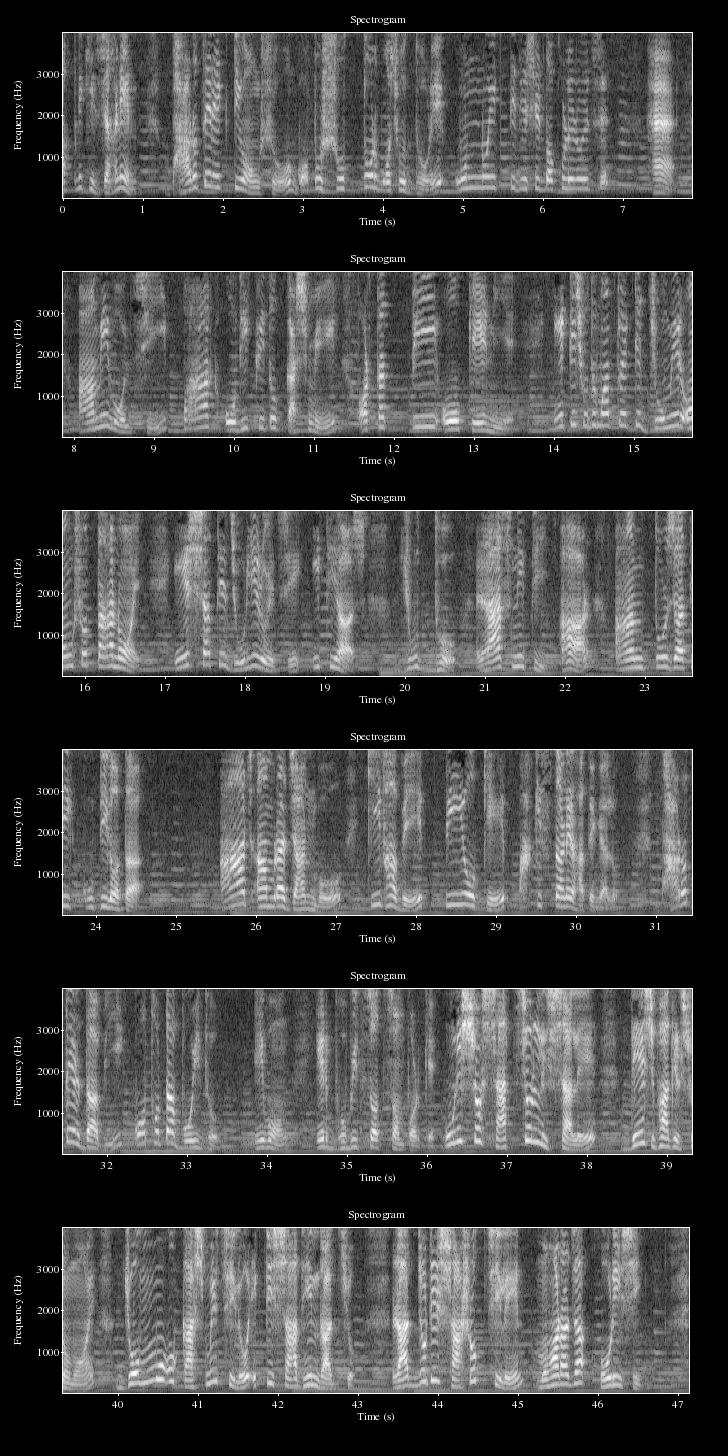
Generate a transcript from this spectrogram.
আপনি কি জানেন, ভারতের একটি অংশ গত সত্তর বছর ধরে অন্য একটি দেশের দখলে রয়েছে? হ্যাঁ আমি বলছি পাক অধিকৃত কাশ্মীর, অর্থাৎ পিওকে নিয়ে। এটি শুধুমাত্র একটি জমির অংশ তা নয়, এর সাথে জড়িয়ে রয়েছে ইতিহাস, যুদ্ধ, রাজনীতি আর আন্তর্জাতিক কুটিলতা। আজ আমরা জানব কীভাবে পিওকে পাকিস্তানের হাতে গেল। ভারতের দাবি কতটা বৈধ এবং এর ভবিষ্যৎ সম্পর্কে? উনিশশো সাতচল্লিশ সালে দেশভাগের সময় জম্মু ও কাশ্মীর ছিল একটি স্বাধীন রাজ্য। রাজ্যটির শাসক ছিলেন মহারাজা হরি সিং।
